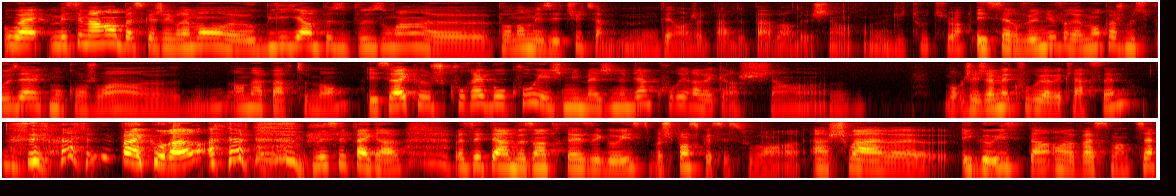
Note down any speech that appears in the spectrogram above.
Ouais, mais c'est marrant parce que j'ai vraiment euh, oublié un peu ce besoin euh, pendant mes études. Ça me dérangeait pas de pas avoir de chien euh, du tout, tu vois. Et c'est revenu vraiment quand je me suis posée avec mon conjoint euh, en appartement. Et c'est vrai que je courais beaucoup et je m'imaginais bien courir avec un chien. euh. Bon, j'ai jamais couru avec Larsen. C'est pas, c'est pas un coureur, mais c'est pas grave. Bah, C'était un besoin très égoïste. Je pense que c'est souvent un choix euh, égoïste, hein, on va pas se mentir,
